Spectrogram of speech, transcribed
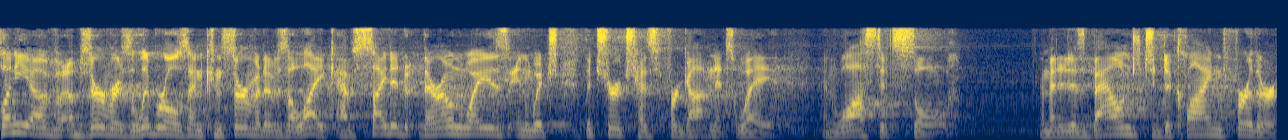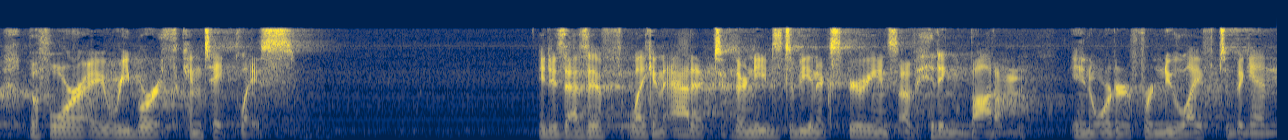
Plenty of observers, liberals and conservatives alike, have cited their own ways in which the church has forgotten its way and lost its soul, and that it is bound to decline further before a rebirth can take place. It is as if, like an addict, there needs to be an experience of hitting bottom in order for new life to begin.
